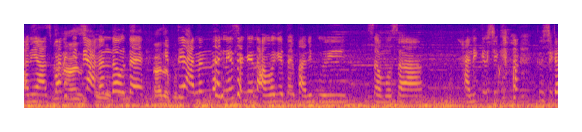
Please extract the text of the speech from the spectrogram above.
आणि आज पण आज किती खाऊ आनंद. होत आहे. आपण किती आनंदाने सगळे नावं घेत आहे. पाणीपुरी समोसा. आणि कृषिका कृषिका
